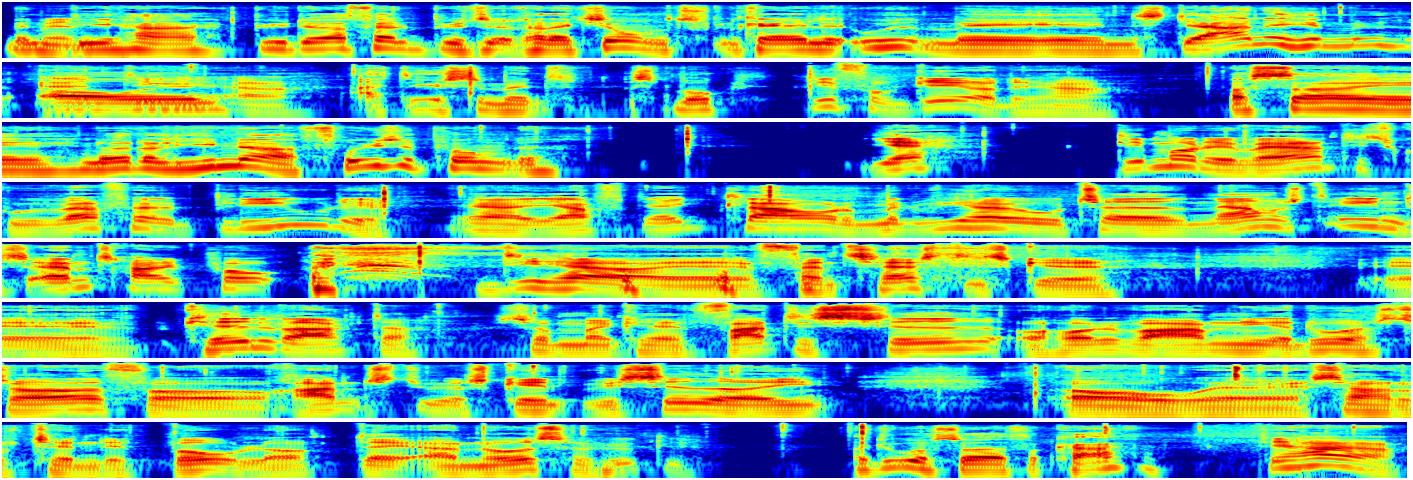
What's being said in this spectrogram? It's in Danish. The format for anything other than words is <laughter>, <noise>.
Men, Men- vi har byttet, i hvert fald byttet redaktionslokale ud med en stjernehimmel. Ja, og, det øh, er- ah, det er jo simpelthen smukt. Det fungerer, det her. Og så øh, noget, der ligner frysepunktet. Ja, det må det være. Det skulle i hvert fald blive det her i aften. Jeg er ikke klar over det, men vi har jo taget nærmest ens antræk på. <laughs> De her øh, fantastiske øh, kedeldragter, som man kan faktisk sidde og holde varmen i. Og du har sørget for rensdyrskin, vi sidder i. Og øh, så har du tændt et bål op. Der er noget så hyggeligt. Og du har sørget for kaffe. Det har jeg.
